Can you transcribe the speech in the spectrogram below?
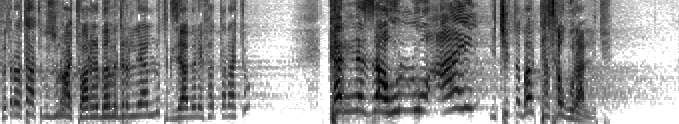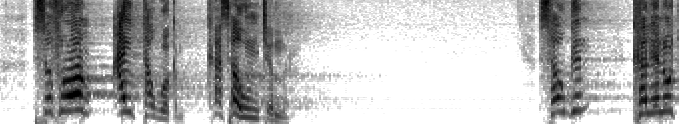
ፍጥረታት ብዙ ናቸው አይደል? በምድር ላይ ያሉት እግዚአብሔር የፈጠራቸው ከነዛ ሁሉ አይን ይቺ ጥበብ ተሰውራለች። ስፍራውም አይታወቅም ከሰውም ጭምር። ሰው ግን ከሌሎቹ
